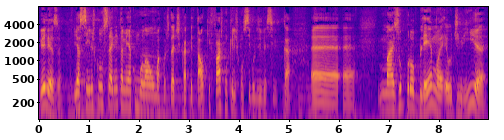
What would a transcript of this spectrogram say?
Beleza. E assim eles conseguem também acumular uma quantidade de capital que faz com que eles consigam diversificar. É, é. Mas o problema, eu diria,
